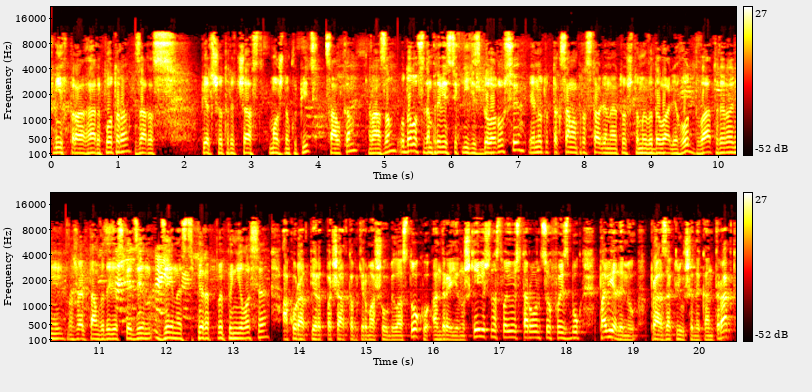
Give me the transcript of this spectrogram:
кніг пра Гары Потара. Зараз першыя тры част можна купіць цалкам разам удалося там прывесці кнігі з беларусі яны тут таксама прадстаўленыя то што мы выдавалі год два тры раней на жаль там выдавецкая дзень дзейнасць перапынілася акурат перад пачаткам кірмашу беластоку андрей янушкевич на сваёй старонцы ў фейсбук паведаміў пра заключаны кантракт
